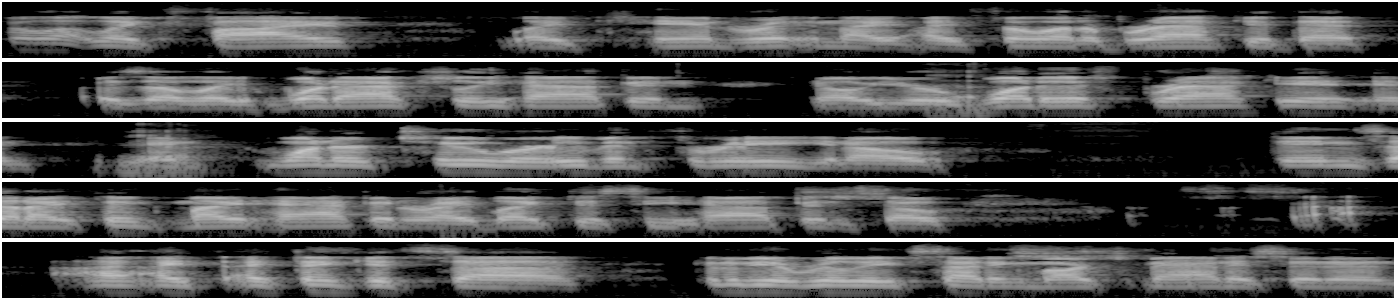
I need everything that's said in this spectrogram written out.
fill out like five like handwritten. I, I fill out a bracket that is like what actually happened. You know, your yeah. what if bracket and yeah. and one or two or even three. You know, things that I think might happen or I'd like to see happen. So I, I think it's uh, going to be a really exciting March Madness. And, and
